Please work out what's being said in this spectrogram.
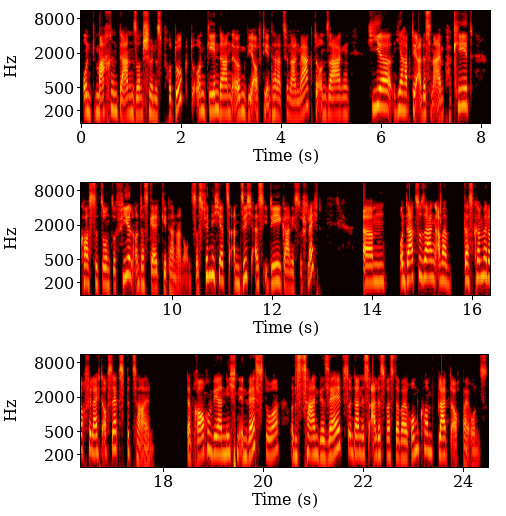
und machen dann so ein schönes Produkt und gehen dann irgendwie auf die internationalen Märkte und sagen, hier, hier habt ihr alles in einem Paket, kostet so und so viel und das Geld geht dann an uns. Das finde ich jetzt an sich als Idee gar nicht so schlecht. Ähm, und dazu sagen, aber das können wir doch vielleicht auch selbst bezahlen. Da brauchen wir ja nicht einen Investor und das zahlen wir selbst und dann ist alles, was dabei rumkommt, bleibt auch bei uns.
